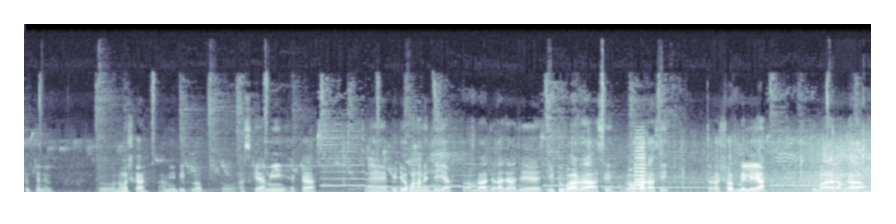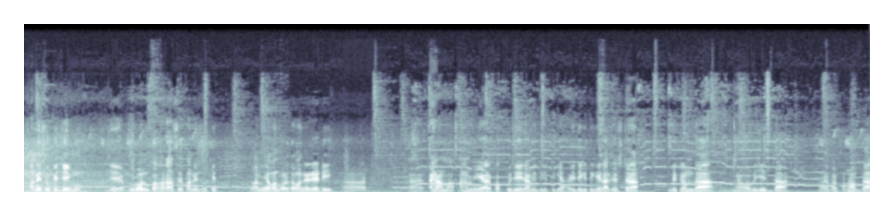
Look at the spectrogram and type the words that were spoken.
ইউটিউব চ্যানেল। তো নমস্কার, আমি বিপ্লব। তো আজকে আমি একটা ভিডিও বানানো যে ইয়ার। তো আমরা যারা যারা যে ইউটিউবাররা আছে, ব্লগার আছি, তারা সব মিলিয়া তোমার আমরা পানি চকিত যাইমু। যে ভুবন পাহাড় আছে পানি চকিত। তো আমি এখন বর্তমানে রেডি আর আমি আর পাপ্পু যে আমি দিকে থেকে এই দিকে থেকে রাজেশ দা, বিক্রম দা, অভিজিৎ দা প্রণব দা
